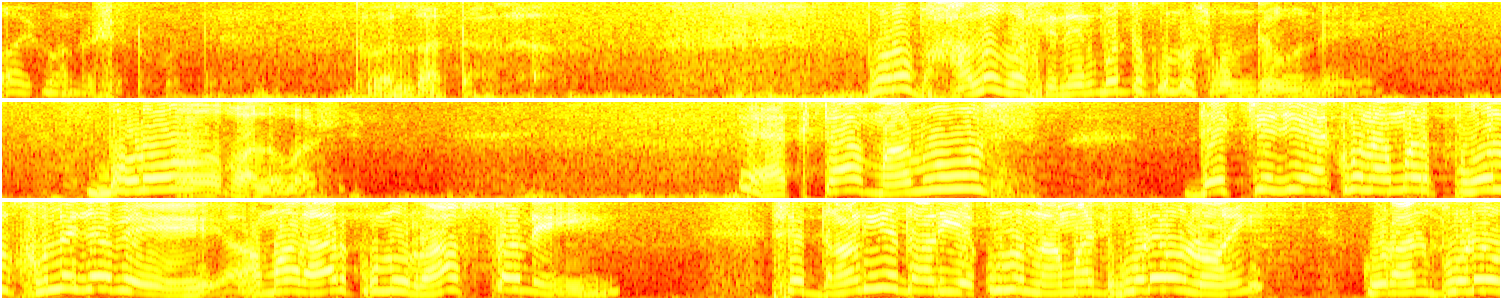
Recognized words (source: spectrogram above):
হয় মানুষের মধ্যে। তো আল্লাহ তাআলা বড় ভালোবাসেন, এর মধ্যে কোনো সন্দেহ নেই। বড় ভালোবাসে। একটা মানুষ দেখছে যে এখন আমার পোল খুলে যাবে, আমার আর কোনো রাস্তা নেই। সে দাঁড়িয়ে দাঁড়িয়ে, কোনো নামাজ পড়েও নয়, কোরআন পড়েও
